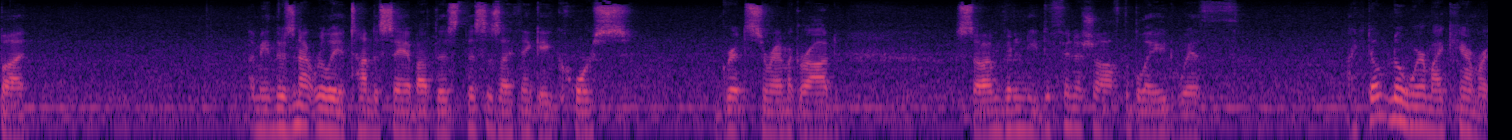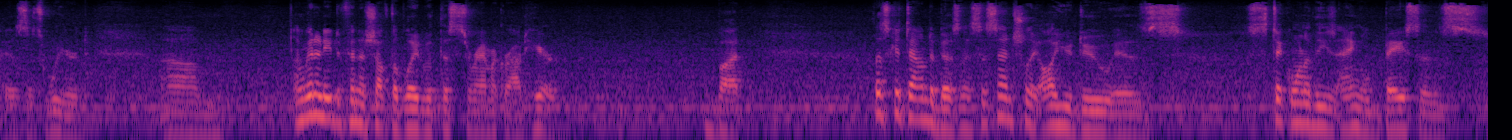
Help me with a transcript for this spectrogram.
But, I mean, there's not really a ton to say about this. This is, I think, a coarse grit ceramic rod. So I'm going to need to finish off the blade with... I don't know where my camera is, it's weird. Um, I'm going to need to finish off the blade with this ceramic rod here. But let's get down to business. Essentially, all you do is stick one of these angled bases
